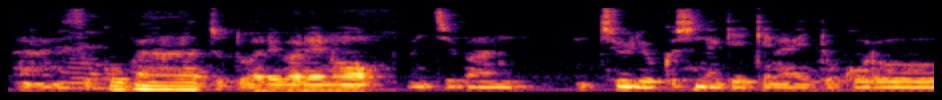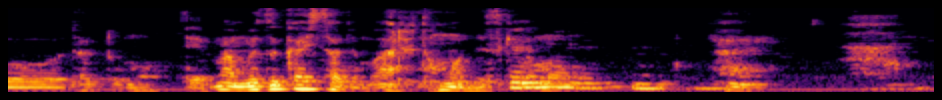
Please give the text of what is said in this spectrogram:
はいいそこがちょっと我々の一番注力しなきゃいけないところだと思って、まあ難しさでもあると思うんですけども、うんうんうんはい。はい。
